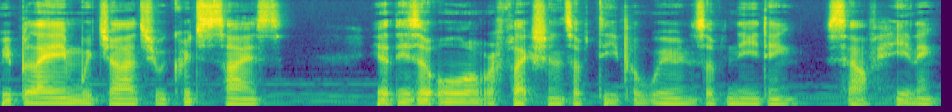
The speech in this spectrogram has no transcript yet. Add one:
We blame, we judge, we criticize, yet these are all reflections of deeper wounds of needing self healing.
